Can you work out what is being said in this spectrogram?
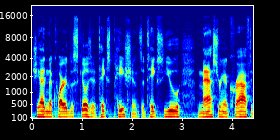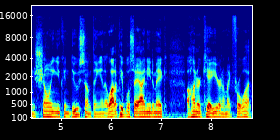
She hadn't acquired the skills yet. It takes patience. It takes you mastering a craft and showing you can do something. And a lot of people say i need to make 100k a year. And i'm like for what?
